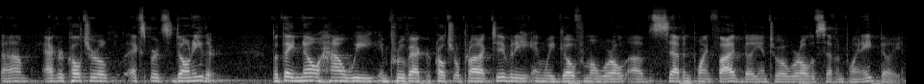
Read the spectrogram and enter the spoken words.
um, agricultural experts don't either. But they know how we improve agricultural productivity and we go from a world of 7.5 billion to a world of 7.8 billion.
